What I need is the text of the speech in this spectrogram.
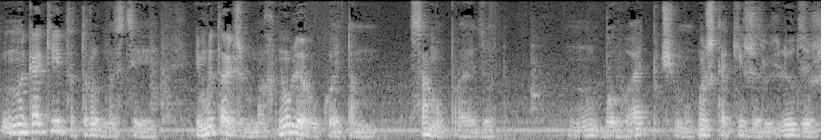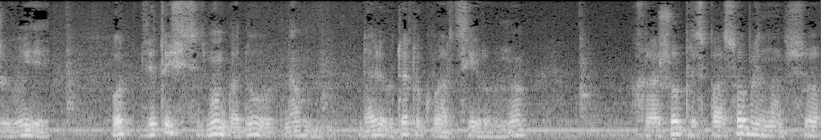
На какие-то трудности. И мы также махнули рукой, там, само пройдет. Ну, бывает, почему. Мы же такие же люди живые. Вот в 2007 году вот нам дали вот эту квартиру, но хорошо приспособлено все.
